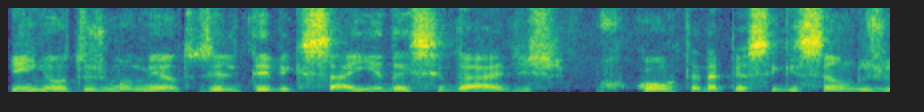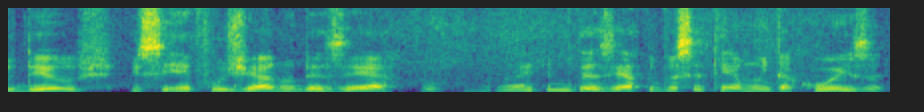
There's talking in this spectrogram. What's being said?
E em outros momentos ele teve que sair das cidades por conta da perseguição dos judeus e se refugiar no deserto. Não é que no deserto você tenha muita coisa.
